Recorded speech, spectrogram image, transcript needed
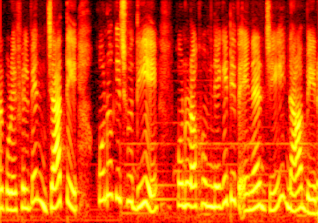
পরিষ্কার করে ফেলবেন যাতে কোনো কিছু দিয়ে কোনো রকম নেগেটিভ এনার্জি না বের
